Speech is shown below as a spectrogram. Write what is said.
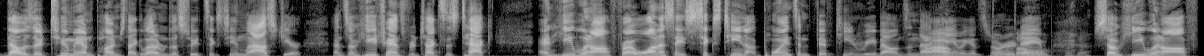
that was their two man punch that led him to the Sweet 16 last year. And so he transferred to Texas Tech, and he went off for I want to say 16 points and 15 rebounds in that Wow. game against Notre Double-double. Dame. Okay. So he went off.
